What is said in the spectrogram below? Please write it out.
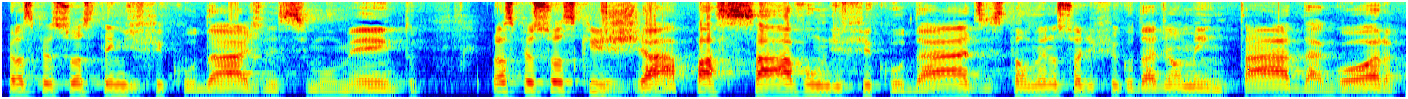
pelas pessoas que têm dificuldade nesse momento, pelas pessoas que já passavam dificuldades, estão vendo sua dificuldade aumentada agora,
